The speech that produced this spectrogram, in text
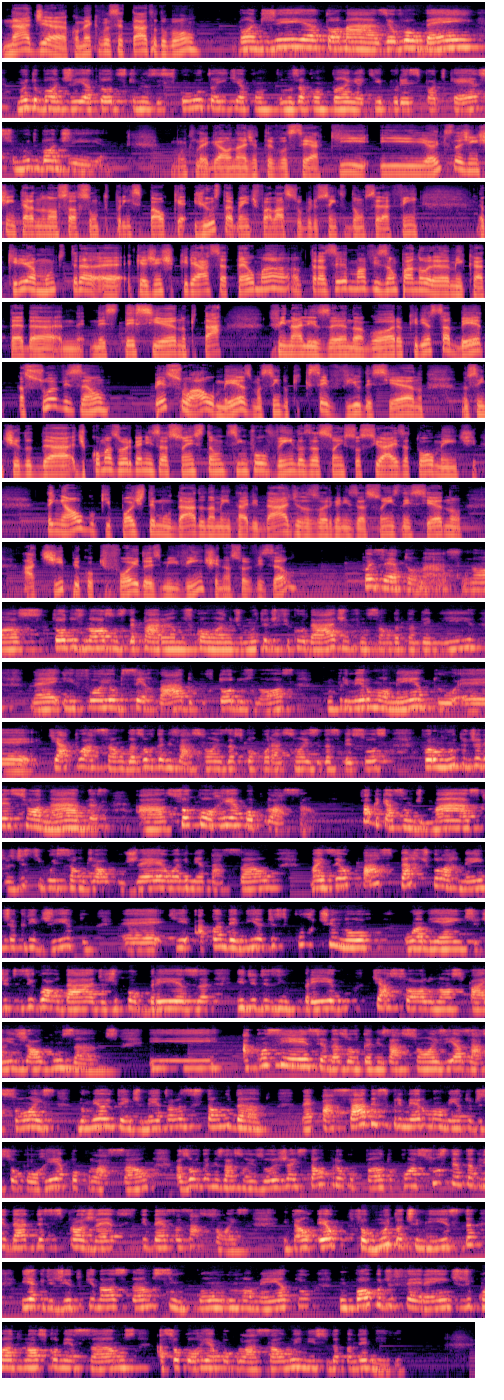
Nádia, como é que você tá? Tudo bom? Bom dia, Tomás. Eu vou bem. Muito bom dia a todos que nos escutam e que nos acompanham aqui por esse podcast. Muito bom dia. Muito legal, Nádia, ter você aqui. E antes da gente entrar no nosso assunto principal, que é justamente falar sobre o Centro Dom Serafim, eu queria muito é, que a gente criasse até uma trazer uma visão panorâmica até da, nesse desse ano que está finalizando agora, eu queria saber a sua visão pessoal mesmo, assim, do que, que você viu desse ano, no sentido da, de como as organizações estão desenvolvendo as ações sociais atualmente. Tem algo que pode ter mudado na mentalidade das organizações nesse ano atípico que foi 2020, na sua visão? Pois é, Tomás. Nós, todos nós nos deparamos com um ano de muita dificuldade em função da pandemia, né? E foi observado por todos nós, no primeiro momento, é, que a atuação das organizações, das corporações e das pessoas foram muito direcionadas a socorrer a população fabricação de máscaras, distribuição de álcool gel, alimentação, mas eu particularmente acredito é, que a pandemia descortinou o ambiente de desigualdade, de pobreza e de desemprego que assola o nosso país já há alguns anos. E a consciência das organizações e as ações, no meu entendimento, elas estão mudando. Né? Passado esse primeiro momento de socorrer a população, as organizações hoje já estão preocupando com a sustentabilidade desses projetos e dessas ações. Então, eu sou muito otimista e acredito que nós estamos, sim, com um momento um pouco diferente de quando nós começamos a socorrer a população no início da pandemia.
